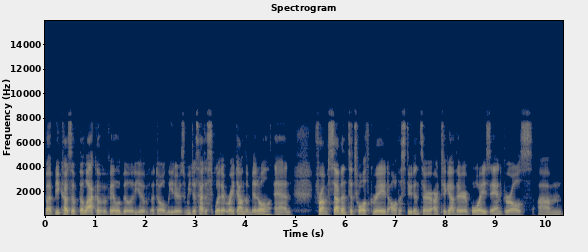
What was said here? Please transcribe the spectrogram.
But because of the lack of availability of adult leaders, we just had to split it right down the middle. And from seventh to 12th grade, all the students are, are together, boys and girls. Um,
